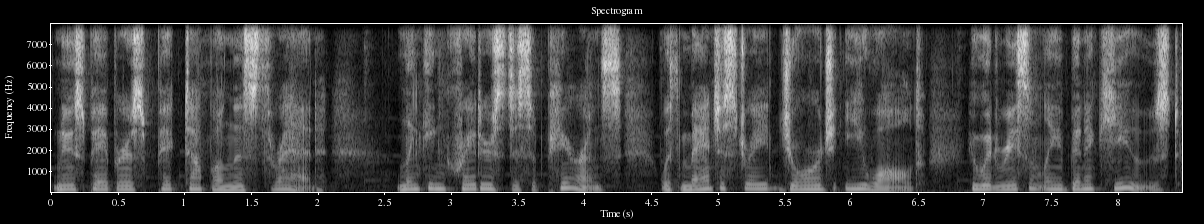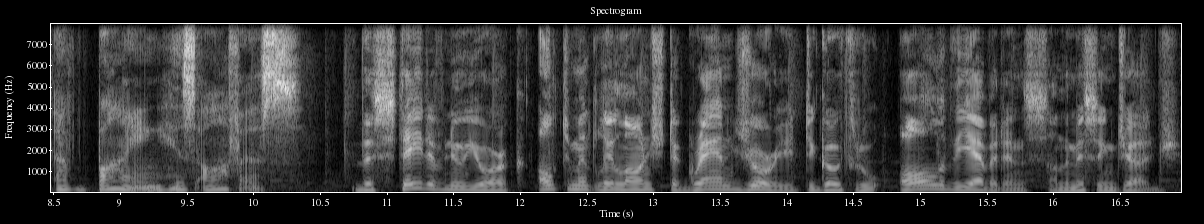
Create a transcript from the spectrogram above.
Newspapers picked up on this thread, linking Crater's disappearance with Magistrate George Ewald, who had recently been accused of buying his office. The state of New York ultimately launched a grand jury to go through all of the evidence on the missing judge.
